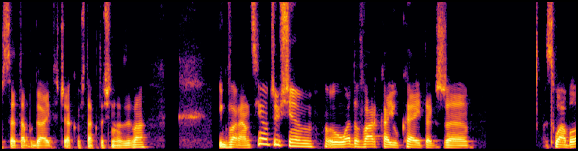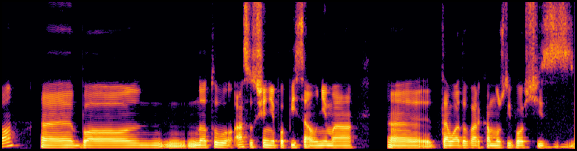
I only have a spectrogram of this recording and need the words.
setup guide, czy jakoś tak to się nazywa. I gwarancję. Oczywiście ładowarka UK, także słabo, E, bo no tu Asus się nie popisał, nie ma e, ta ładowarka możliwości z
